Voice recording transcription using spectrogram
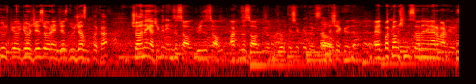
gör- gör- göreceğiz, öğreneceğiz, duyacağız mutlaka. Şahane gerçekten. Elinize sağlık, yüreğinize sağlık, aklınıza sağlık diyorum. Çok teşekkür ederiz. Sağ Ben olun. teşekkür ederim. Evet bakalım şimdi sırada neler var diyoruz.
